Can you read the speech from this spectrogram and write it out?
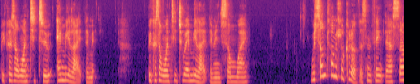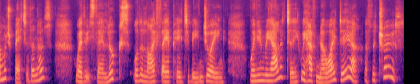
because I wanted to emulate them because I wanted to emulate them in some way. We sometimes look at others and think they are so much better than us, whether it's their looks or the life they appear to be enjoying, when in reality we have no idea of the truth.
